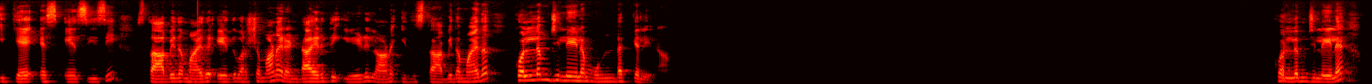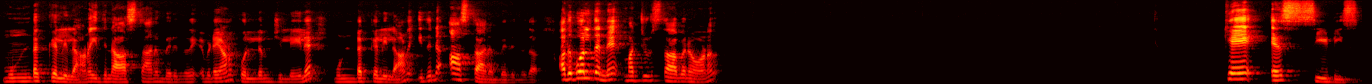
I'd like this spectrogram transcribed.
ഈ K S A C C സ്ഥാപിതമായത് ഏത് വർഷമാണ്? രണ്ടായിരത്തി ഏഴിലാണ് ഇത് സ്ഥാപിതമായത്. കൊല്ലം ജില്ലയിലെ മുണ്ടക്കലിലാണ്. കൊല്ലം ജില്ലയിലെ മുണ്ടക്കലിലാണ് ഇതിന്റെ ആസ്ഥാനം വരുന്നത്. എവിടെയാണ്? കൊല്ലം ജില്ലയിലെ മുണ്ടക്കലിലാണ് ഇതിന്റെ ആസ്ഥാനം വരുന്നത്. അതുപോലെ തന്നെ മറ്റൊരു സ്ഥാപനമാണ് K S C D C.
